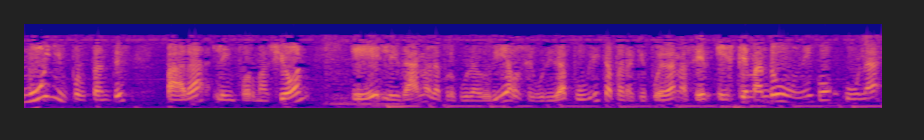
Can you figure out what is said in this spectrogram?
muy importantes para la información que le dan a la Procuraduría o Seguridad Pública para que puedan hacer este mando único una...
